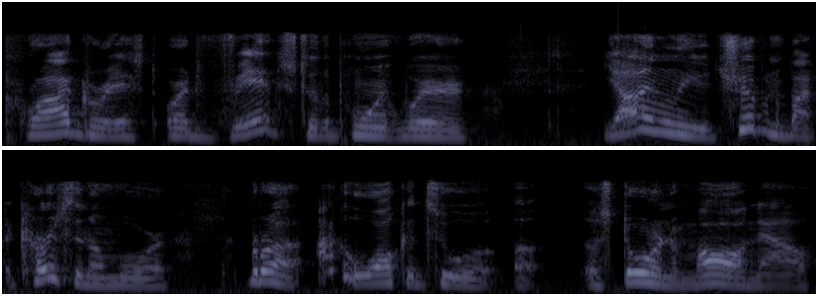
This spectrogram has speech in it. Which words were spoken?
progressed or advanced to the point where y'all ain't even tripping about the cursing no more. Bruh, I could walk into a, a, a store in the mall now,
